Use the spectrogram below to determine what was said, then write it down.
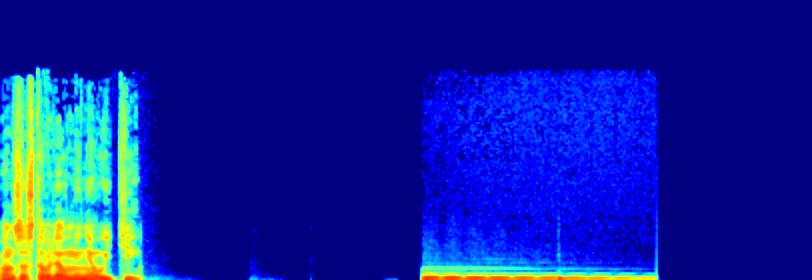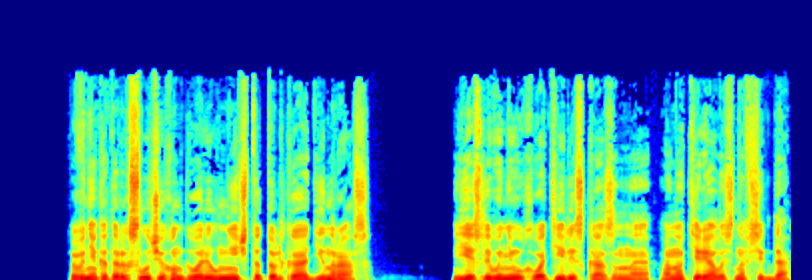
он заставлял меня уйти. В некоторых случаях он говорил нечто только один раз. Если вы не ухватили сказанное, оно терялось навсегда.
